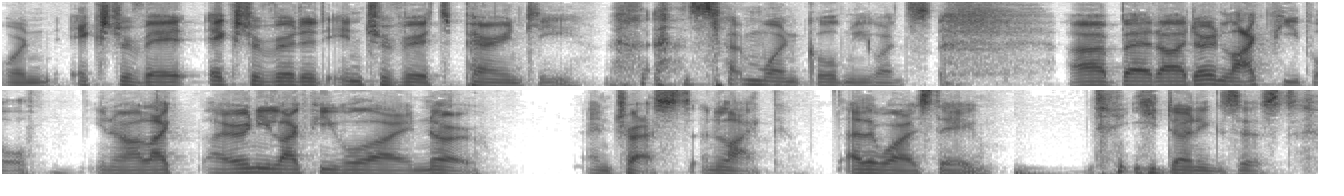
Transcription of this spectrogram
or an extrovert, extroverted introvert. Apparently, someone called me once. Uh, but I don't like people. You know, I like I only like people I know and trust and like. Otherwise, they you don't exist.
